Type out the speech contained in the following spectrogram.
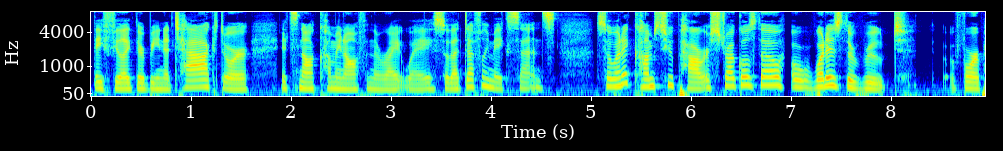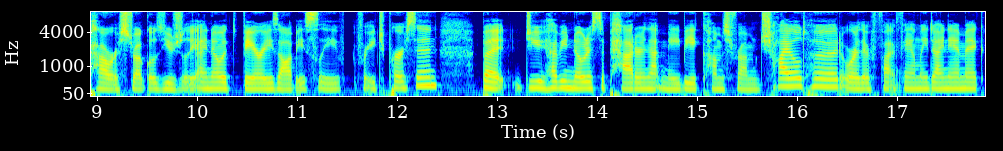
they feel like they're being attacked or it's not coming off in the right way. So that definitely makes sense. So when it comes to power struggles though, or what is the root for power struggles usually? I know it varies obviously for each person, but do you have you noticed a pattern that maybe comes from childhood or their family dynamic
